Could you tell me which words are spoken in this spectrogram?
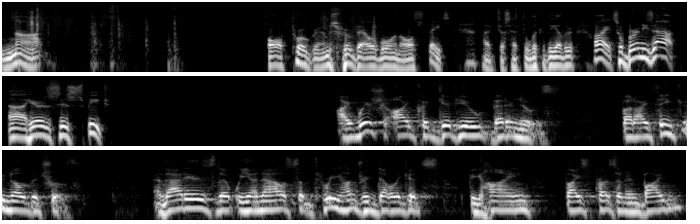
Not all programs are available in all states. I just have to look at the other. All right, so Bernie's out. Uh, here's his speech. I wish I could give you better news, but I think you know the truth and that is that we are now some 300 delegates behind Vice President Biden,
